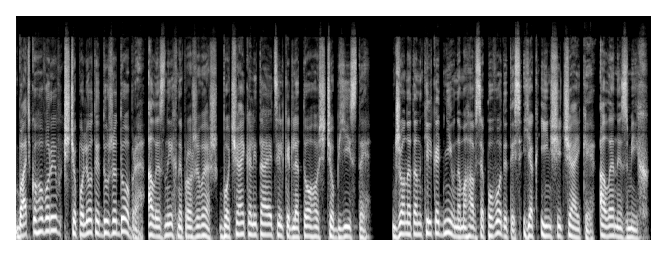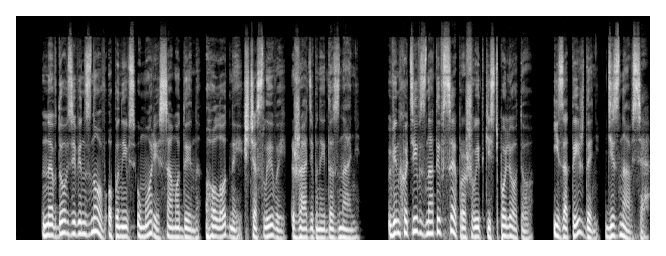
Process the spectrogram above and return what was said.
Батько говорив, що польоти дуже добре, але з них не проживеш, бо чайка літає тільки для того, щоб їсти. Джонатан кілька днів намагався поводитись, як інші чайки, але не зміг. Невдовзі він знов опинився у морі сам один, голодний, щасливий, жадібний до знань. Він хотів знати все про швидкість польоту, і за тиждень дізнався.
